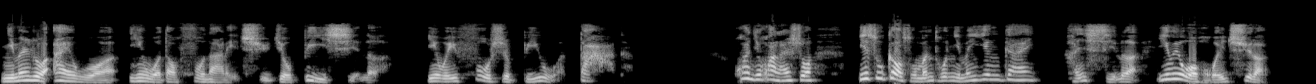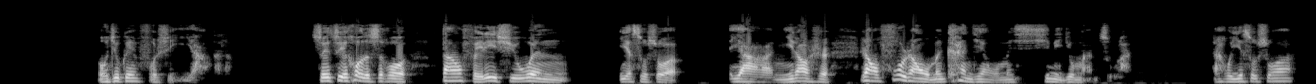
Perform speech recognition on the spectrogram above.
你们若爱我，因我到父那里去，就必喜乐，因为父是比我大的。”换句话来说，耶稣告诉门徒：“你们应该很喜乐，因为我回去了，我就跟父是一样的了。”所以最后的时候，当腓力去问耶稣说：“哎呀，你要是让父让我们看见，我们心里就满足了。”然后耶稣说。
